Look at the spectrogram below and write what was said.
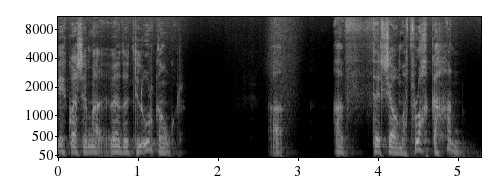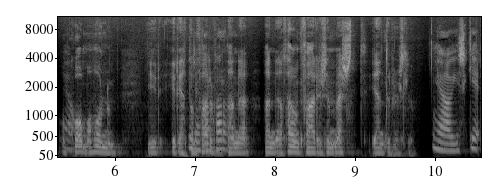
eitthvað sem verður til úrgangur að þeir sjáum að flokka hann og Já. koma honum í, í réttan farf þannig, þannig að það fari sem mest í endurvinslu. Já, ég skil.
